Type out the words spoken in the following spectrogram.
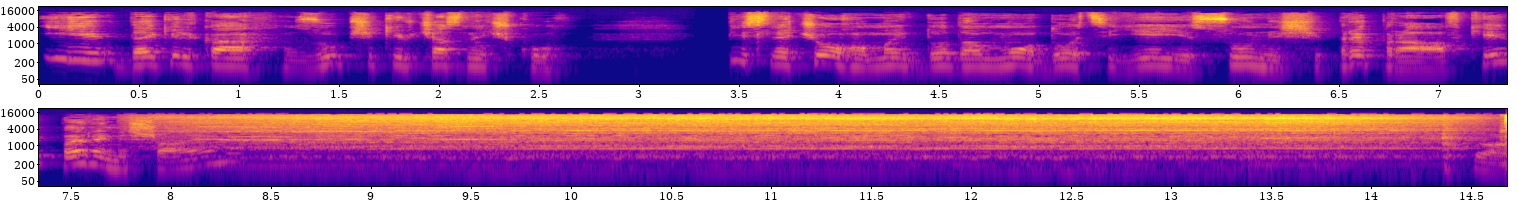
і декілька зубчиків часничку. Після чого ми додамо до цієї суміші приправки, перемішаємо. Так,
